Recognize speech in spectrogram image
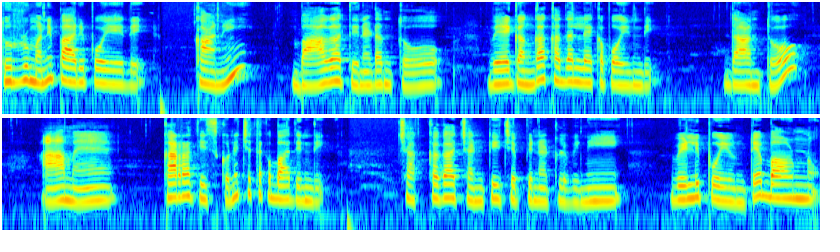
తుర్రుమని పారిపోయేదే. కానీ బాగా తినడంతో వేగంగా కదలలేకపోయింది. దాంతో ఆమె కర్ర తీసుకుని చితకబాదింది. చక్కగా చంటి చెప్పినట్లు విని వెళ్ళిపోయి ఉంటే బావుణ్ణు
